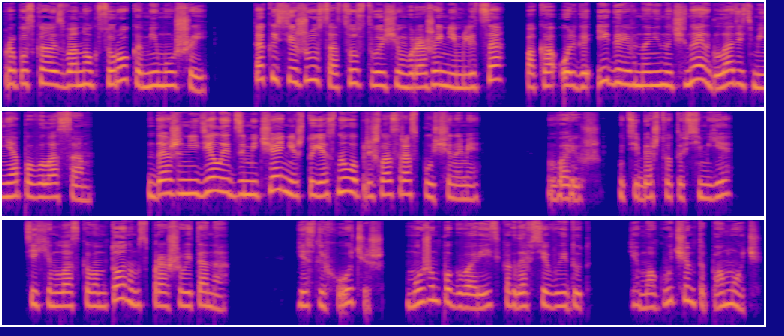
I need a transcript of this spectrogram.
Пропускаю звонок с урока мимо ушей. Так и сижу с отсутствующим выражением лица, пока Ольга Игоревна не начинает гладить меня по волосам. Даже не делает замечания, что я снова пришла с распущенными. «Варюш, у тебя что-то в семье?» Тихим ласковым тоном спрашивает она. «Если хочешь, можем поговорить, когда все выйдут. Я могу чем-то помочь».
